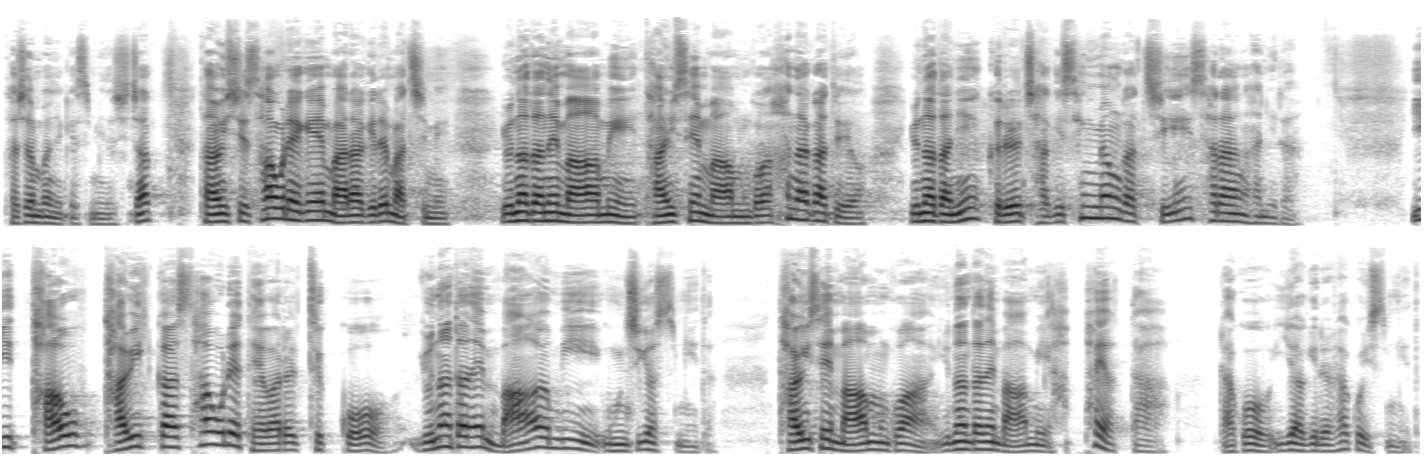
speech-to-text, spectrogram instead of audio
다시 한번 읽겠습니다. 시작. 다윗이 사울에게 말하기를 마침에 요나단의 마음이 다윗의 마음과 하나가 되어 요나단이 그를 자기 생명같이 사랑하니라. 이 다윗과 사울의 대화를 듣고 요나단의 마음이 움직였습니다. 다윗의 마음과 유나단의 마음이 합하였다라고 이야기를 하고 있습니다.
